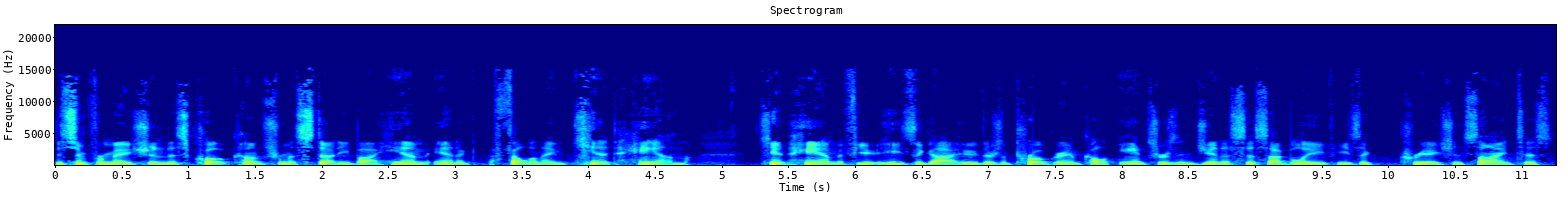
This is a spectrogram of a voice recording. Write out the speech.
this information, this quote comes from a study by him and a, a fellow named Ken Ham. Ken Ham, if you, he's the guy who there's a program called Answers in Genesis, I believe. He's a creation scientist,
